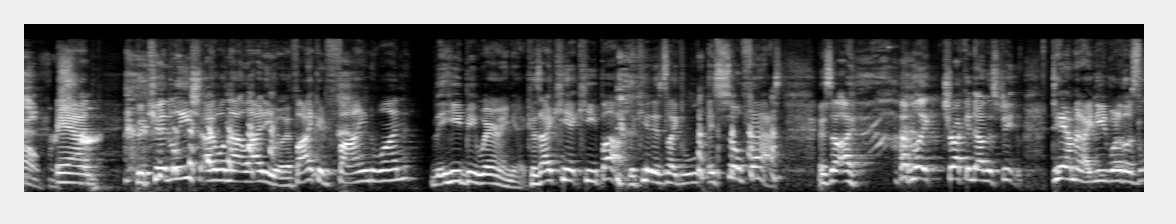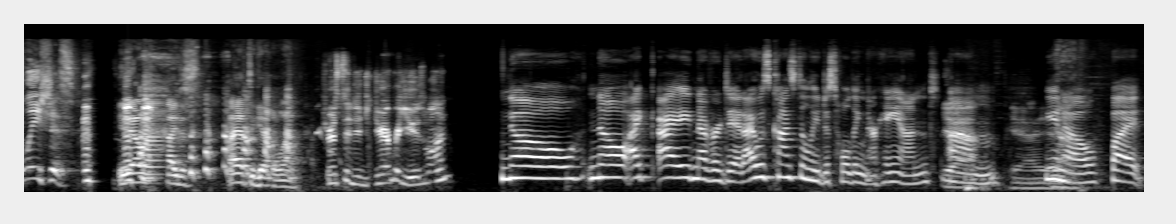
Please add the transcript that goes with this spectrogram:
Oh, for and sure. the kid leash, I will not lie to you. If I could find one, he'd be wearing it because I can't keep up. The kid is like, it's so fast. And so I, I'm like trucking down the street. Damn it, I need one of those leashes. You know, I just, I have to get one. Trista, did you ever use one? no, no, I, I never did. I was constantly just holding their hand. Um, yeah, yeah. you know, but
